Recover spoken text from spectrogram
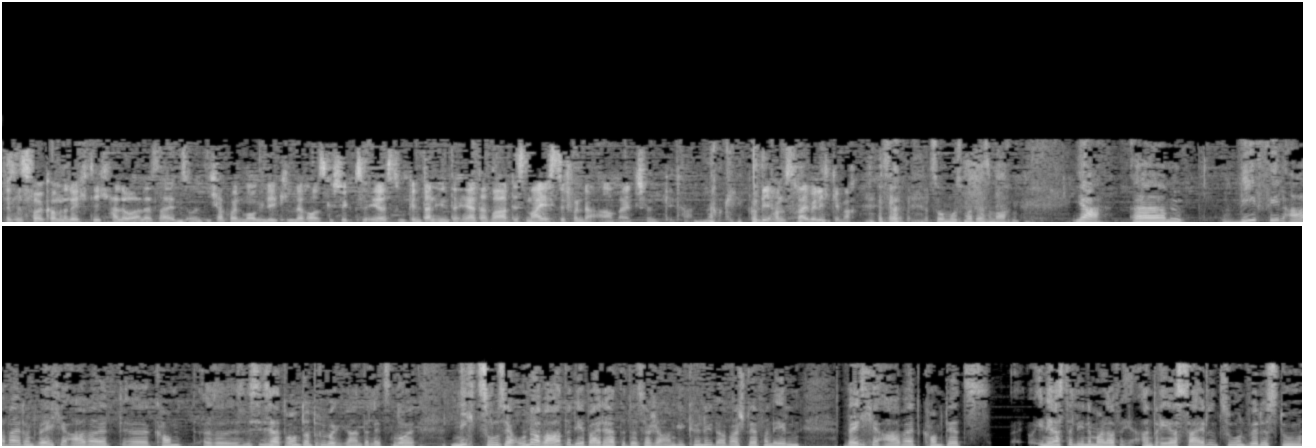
Das ist vollkommen richtig. Hallo allerseits. Und ich habe heute Morgen die Kinder rausgeschickt zuerst und bin dann hinterher. Da war das meiste von der Arbeit schon getan. Okay, gut. Und die haben es freiwillig gemacht. So, so, muss man das machen. Ja, ähm, wie viel Arbeit und welche Arbeit äh, kommt, also es ist ja drunter und drüber gegangen der letzten Woche, nicht so sehr unerwartet, ihr beide hattet das ja schon angekündigt, aber Stefan Ehlen, welche Arbeit kommt jetzt in erster Linie mal auf Andreas Seidel zu und würdest du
